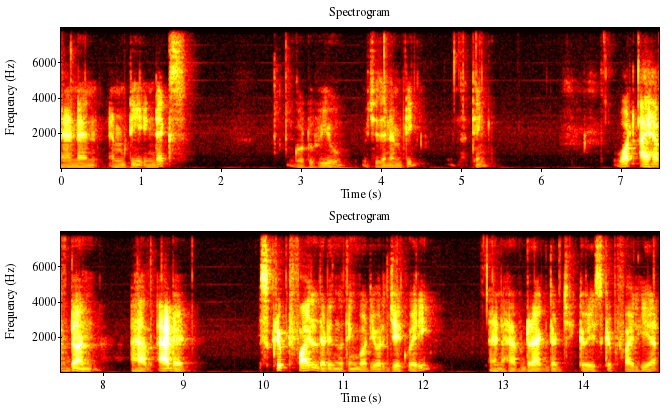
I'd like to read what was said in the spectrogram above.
and an empty index go to view which is an empty nothing what I have done I have added script file that is nothing but your jQuery and I have dragged that jQuery script file here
